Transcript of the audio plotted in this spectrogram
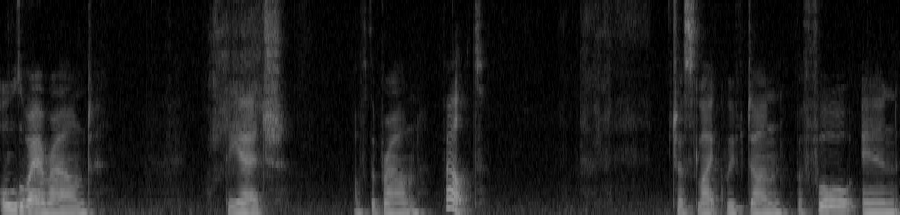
all the way around the edge of the brown felt just like we've done before in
